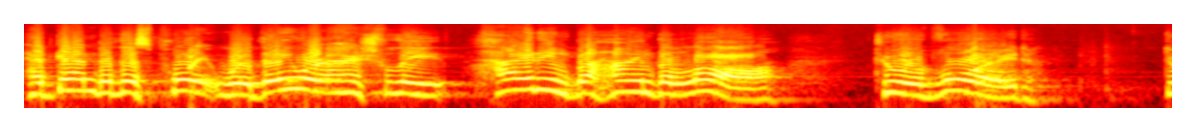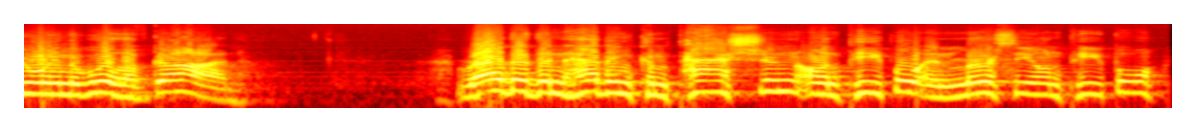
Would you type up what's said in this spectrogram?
had gotten to this point where they were actually hiding behind the law to avoid doing the will of God. Rather than having compassion on people and mercy on people,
